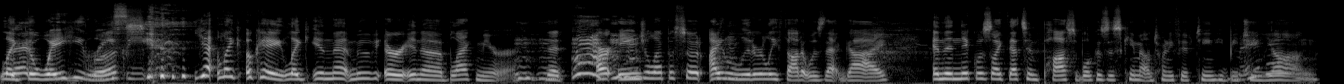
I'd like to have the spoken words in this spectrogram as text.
Like That the way he looks? Yeah, like okay, like in that movie or in a Black Mirror, Mm-hmm. that Arkangel episode, I literally thought it was that guy. And then Nick was like, "That's impossible because this came out in 2015. He'd be too young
